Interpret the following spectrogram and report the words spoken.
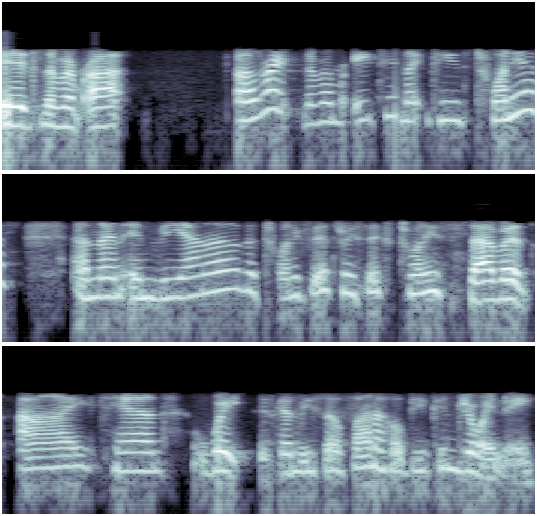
It's November. Uh, Was right. November 18th, 19th, 20th, and then in Vienna, the 25th, 26th, 27th. I can't wait. It's going to be so fun. I hope you can join me.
